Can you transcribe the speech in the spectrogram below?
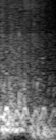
you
